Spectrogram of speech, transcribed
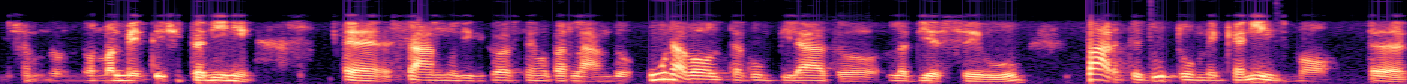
diciamo, normalmente i cittadini eh, sanno di che cosa stiamo parlando. Una volta compilato la DSU parte tutto un meccanismo eh,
